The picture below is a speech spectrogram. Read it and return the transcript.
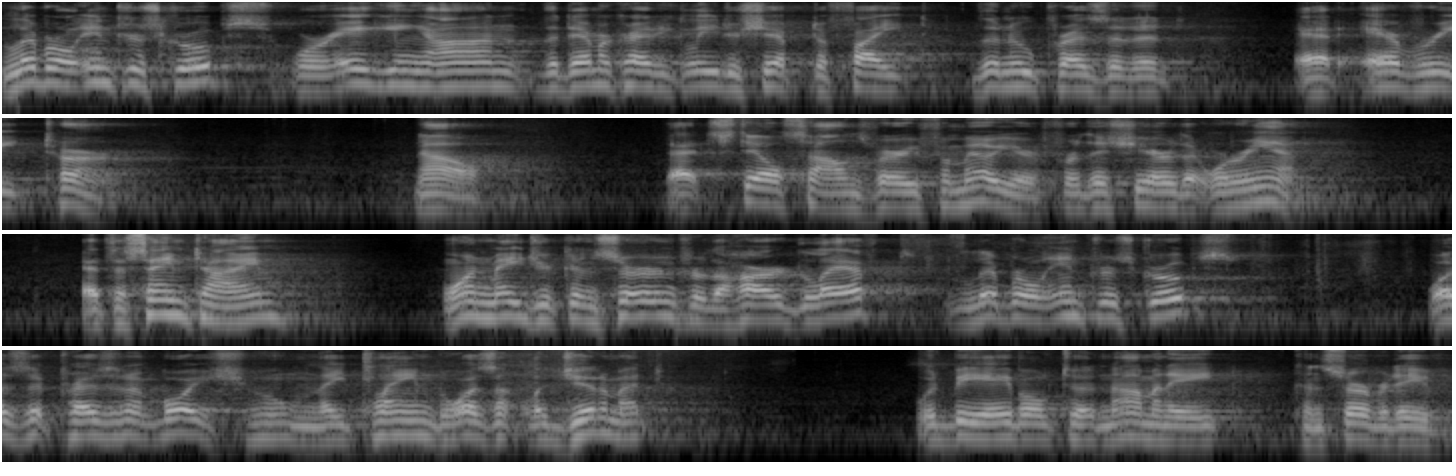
Liberal interest groups were egging on the Democratic leadership to fight the new president at every turn. Now, that still sounds very familiar for this year that we're in. At the same time, one major concern for the hard left, liberal interest groups, was that President Bush, whom they claimed wasn't legitimate, would be able to nominate conservative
